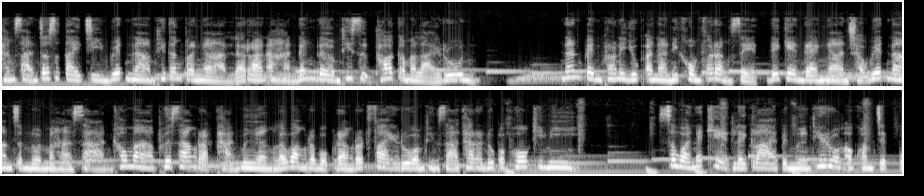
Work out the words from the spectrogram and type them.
ทั้งศาลเจ้าสไตล์จีนเวียดนามที่ตั้งประหงาน และร้านอาหารดั้งเดิมที่สืบทอดกันมาหลายรุ่น นั่นเป็นเพราะในยุคอาณานิคมฝรั่งเศส ได้เกณฑ์แรงงานชาวเวียดนามจำนวนมหาศาลเข้ามาเพื่อสร้างหลักฐานเมือง และวางระบบรางรถไฟรวมถึงสาธารณูปโภคที่นี่ สวรรณเขตเลยกลายเป็นเมืองที่รวมเอาความเจ็บป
